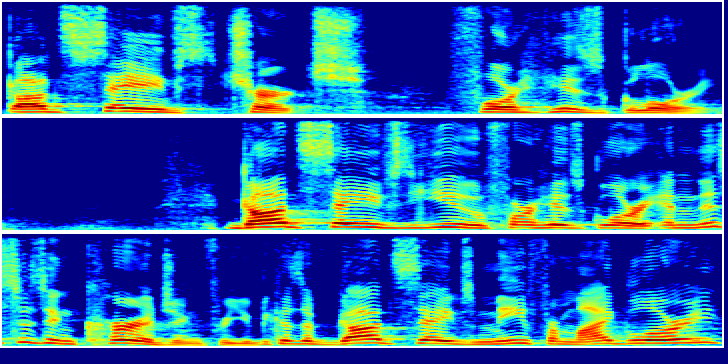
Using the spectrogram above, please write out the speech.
God saves church for his glory. God saves you for his glory. And this is encouraging for you because if God saves me for my glory,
